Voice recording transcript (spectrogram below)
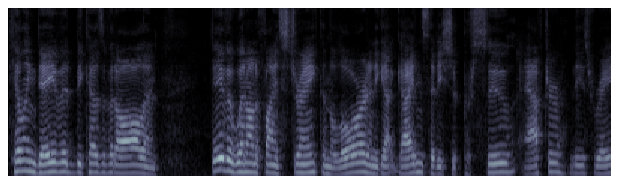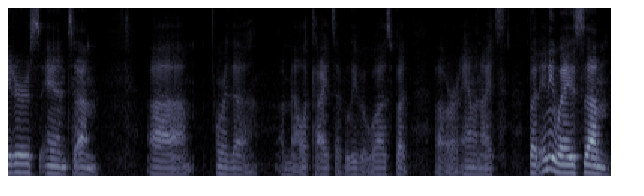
killing David because of it all, and David went on to find strength in the Lord, and he got guidance that he should pursue after these raiders and um, uh, or the Amalekites, I believe it was, but uh, or Ammonites. But anyways, um,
